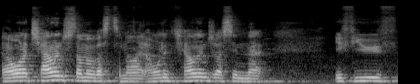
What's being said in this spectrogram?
And I want to challenge some of us tonight. I want to challenge us in that if you've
